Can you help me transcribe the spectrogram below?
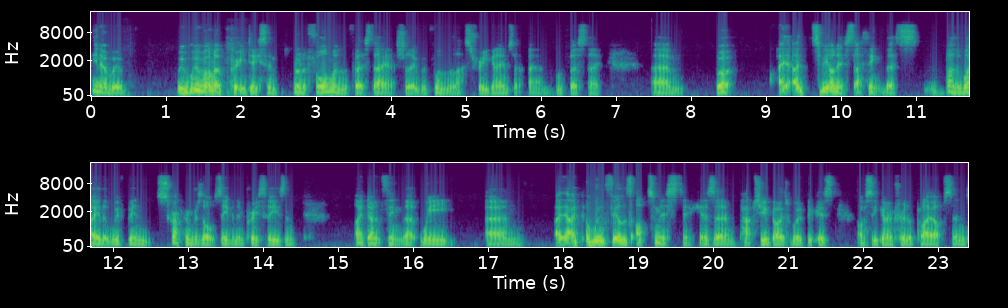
you know we're we, we were on a pretty decent run of form on the first day. Actually, we've won the last three games um, on the first day. Um, but I, I, to be honest, I think that's by the way that we've been scrapping results even in pre-season. I don't think that we. Um, I, I, wouldn't feel as optimistic as um, perhaps you guys would because obviously going through the playoffs and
